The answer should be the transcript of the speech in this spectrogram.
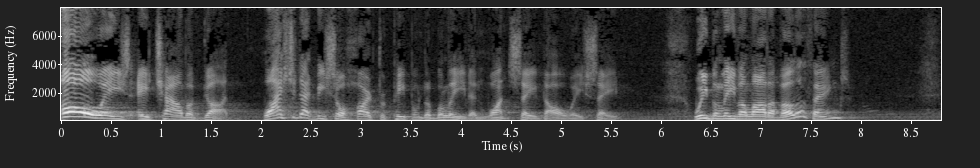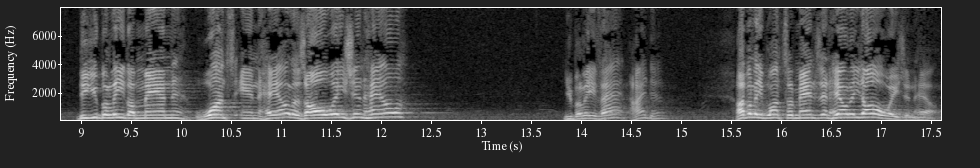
always a child of God. Why should that be so hard for people to believe and once saved, always saved? We believe a lot of other things. Do you believe a man once in hell is always in hell? You believe that? I do. I believe once a man's in hell, he's always in hell.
